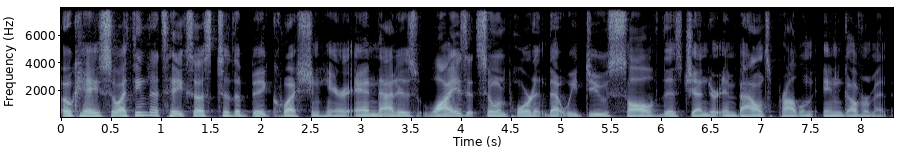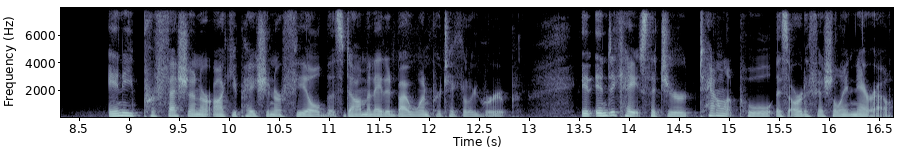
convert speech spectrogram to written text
Okay, so I think that takes us to the big question here, and that is why is it so important that we do solve this gender imbalance problem in government? Any profession or occupation or field that's dominated by one particular group, it indicates that your talent pool is artificially narrow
